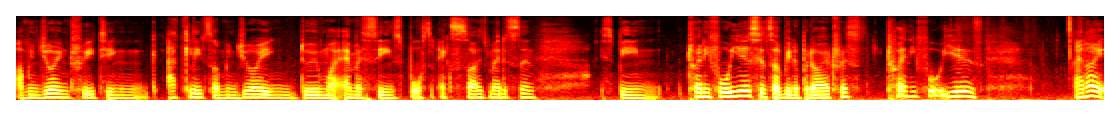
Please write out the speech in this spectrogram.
I'm enjoying treating athletes. I'm enjoying doing my MSc in sports and exercise medicine. It's been 24 years since I've been a podiatrist. 24 years. And I,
